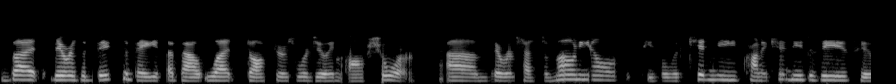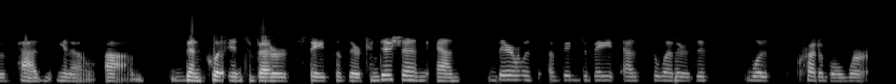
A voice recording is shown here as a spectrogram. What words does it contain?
but there was a big debate about what doctors were doing offshore. Um, there were testimonials of people with kidney, chronic kidney disease who had, you know, um, been put into better states of their condition. And there was a big debate as to whether this was credible work.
